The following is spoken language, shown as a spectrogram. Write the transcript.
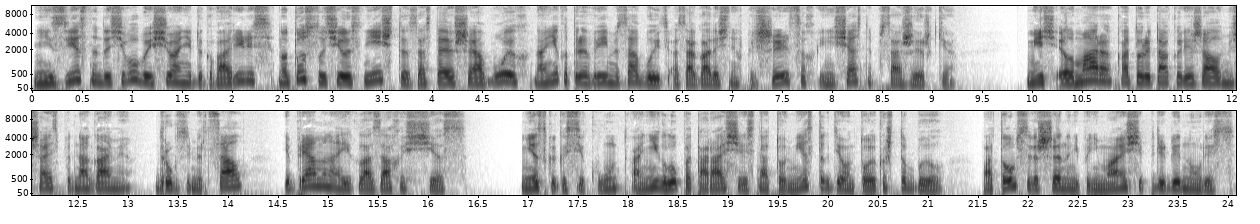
Неизвестно, до чего бы еще они договорились, но тут случилось нечто, заставившее обоих на некоторое время забыть о загадочных пришельцах и несчастной пассажирке. Меч Элмара, который так и лежал, мешаясь под ногами, вдруг замерцал и прямо на их глазах исчез. Несколько секунд они глупо таращились на то место, где он только что был. Потом совершенно непонимающе переглянулись.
